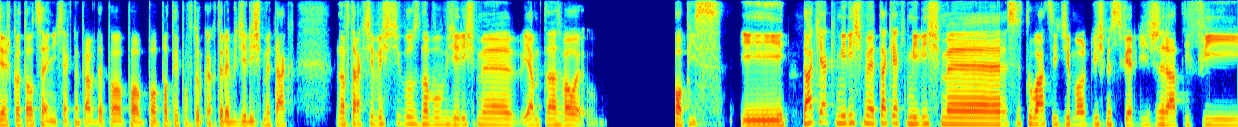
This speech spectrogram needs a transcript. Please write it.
ciężko to ocenić tak naprawdę po, po, po, po tych powtórkach, które widzieliśmy, tak? No w trakcie wyścigu znowu widzieliśmy, ja bym to nazwał popis. I tak jak mieliśmy, tak jak mieliśmy sytuację, gdzie mogliśmy stwierdzić, że Latifi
